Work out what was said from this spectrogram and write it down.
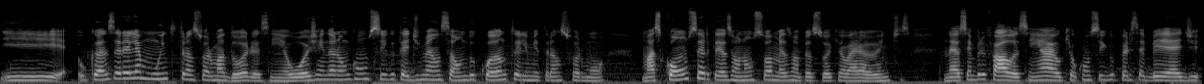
E o câncer, ele é muito transformador, assim, eu hoje ainda não consigo ter dimensão do quanto ele me transformou, mas com certeza eu não sou a mesma pessoa que eu era antes, né? Eu sempre falo assim, ah, o que eu consigo perceber é de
